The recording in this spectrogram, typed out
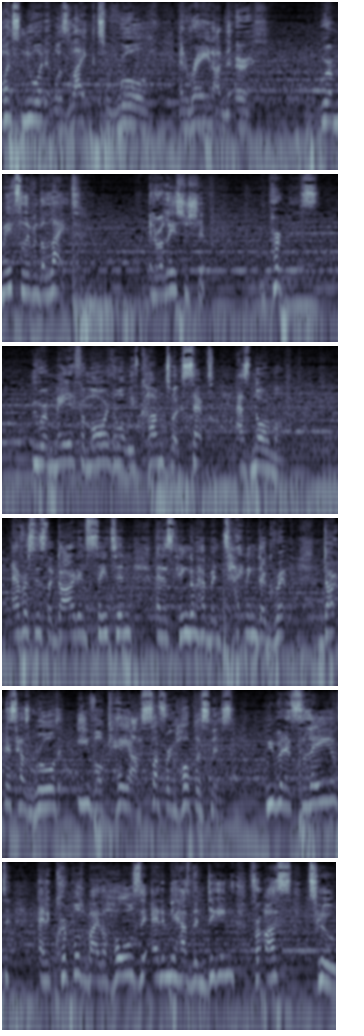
Once knew what it was like to rule and reign on the earth. We were made to live in the light, in relationship, in purpose. We were made for more than what we've come to accept as normal. Ever since the garden, Satan and his kingdom have been tightening their grip. Darkness has ruled evil, chaos, suffering, hopelessness. We've been enslaved and crippled by the holes the enemy has been digging for us too.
